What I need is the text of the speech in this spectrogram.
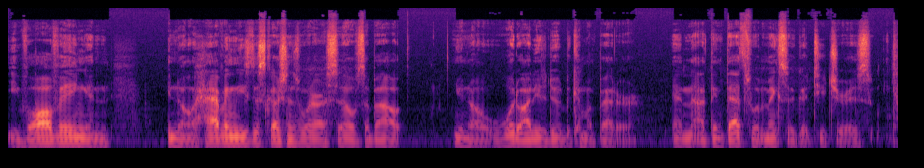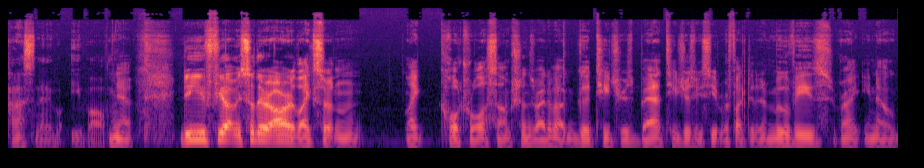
evolving and you know having these discussions with ourselves about you know what do I need to do to become a better. And I think that's what makes a good teacher is constantly evolving. Yeah. Do you feel? I mean, so there are like certain like cultural assumptions, right, about good teachers, bad teachers. We see it reflected in movies, right? You know,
